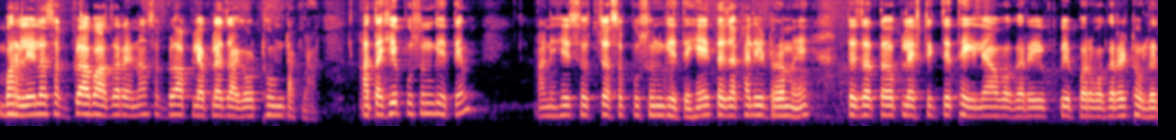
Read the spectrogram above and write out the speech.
भरलेला सगळा बाजार आहे ना सगळं आपल्या आपल्या जागेवर ठेवून टाकला आता हे पुसून घेते. आणि हे स्वच्छ असं पुसून घेते. हे त्याच्याखाली ड्रम आहे. त्याच्यात प्लॅस्टिकचे थैल्या वगैरे पेपर वगैरे ठेवलेत.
